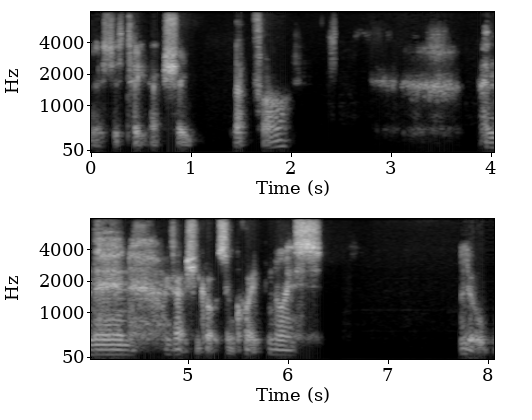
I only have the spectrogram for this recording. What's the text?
let's just take that shape that far and then we've actually got some quite nice little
